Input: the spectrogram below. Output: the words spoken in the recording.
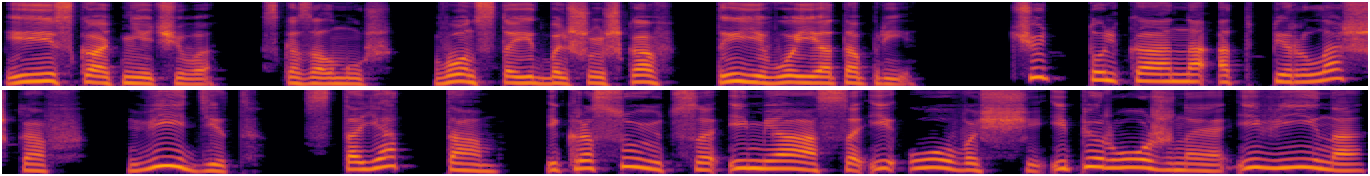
«И искать нечего», — сказал муж. «Вон стоит большой шкаф, ты его и отопри». Чуть только она отперла шкаф, видит, стоят там и красуются и мясо, и овощи, и пирожное, и вина.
